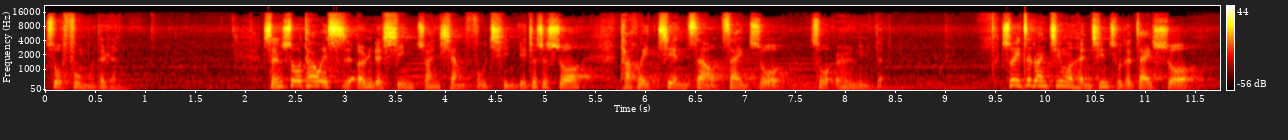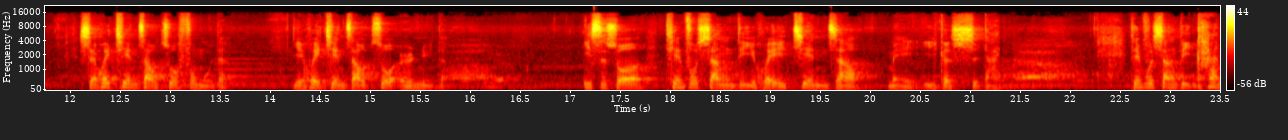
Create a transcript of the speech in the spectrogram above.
做父母的人。神说他会使儿女的心转向父亲，也就是说，他会建造在座做儿女的。所以这段经文很清楚的在说，神会建造做父母的，也会建造做儿女的。意思说，天赋上帝会建造每一个世代。天赋上帝看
